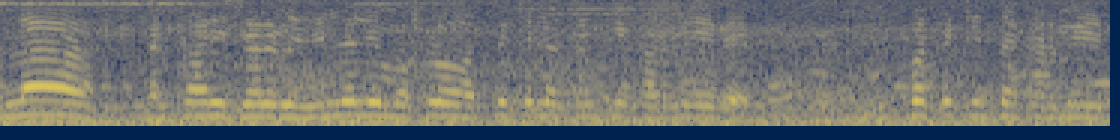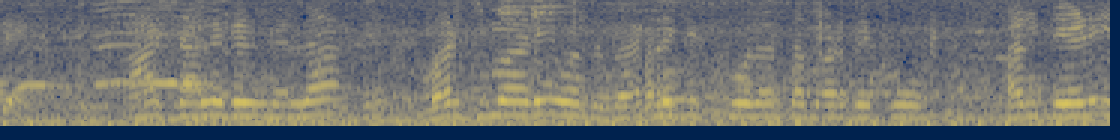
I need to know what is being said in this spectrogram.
ಎಲ್ಲ ಸರ್ಕಾರಿ ಶಾಲೆಗಳಲ್ಲಿ ಎಲ್ಲೆಲ್ಲಿ ಮಕ್ಕಳು ಹತ್ತಕ್ಕಿಂತ ಸಂಖ್ಯೆ ಕಡಿಮೆ ಇದೆ, ಇಪ್ಪತ್ತಕ್ಕಿಂತ ಕಡಿಮೆ ಇದೆ, ಆ ಶಾಲೆಗಳನ್ನೆಲ್ಲ ಮರ್ಜ್ ಮಾಡಿ ಒಂದು ಮ್ಯಾಥಮೆಟಿಕ್ಸ್ ಸ್ಕೂಲ್ ಅಂತ ಮಾಡಬೇಕು ಅಂತೇಳಿ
